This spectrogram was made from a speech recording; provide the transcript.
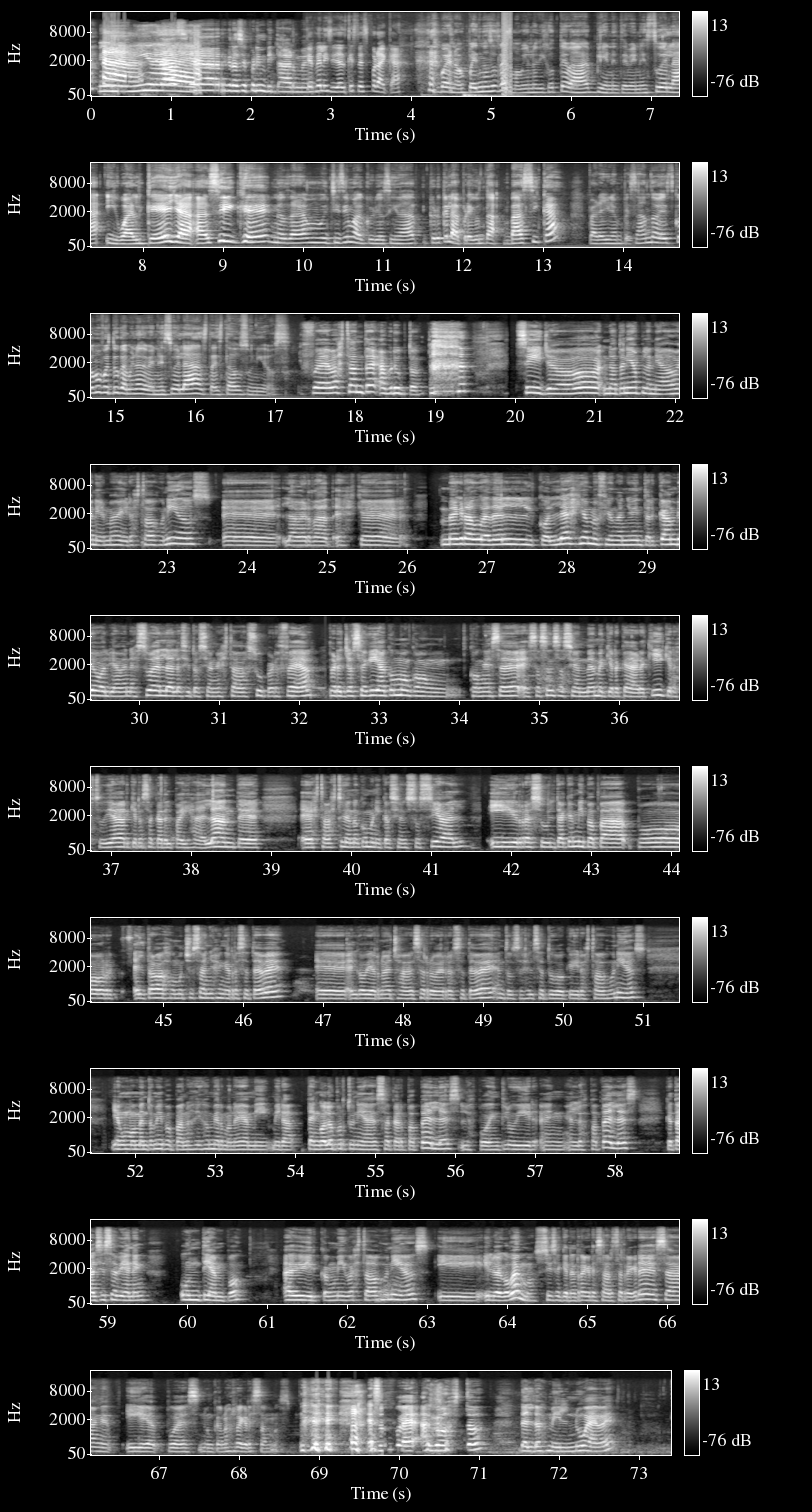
Bienvenida. Gracias, gracias por invitarme. Qué felicidad que estés por acá. Bueno, pues nosotros, como bien lo dijo Teba, vienes de Venezuela, igual que ella, así que nos da muchísima curiosidad. Creo que la pregunta básica para ir empezando es, ¿cómo fue tu camino de Venezuela hasta Estados Unidos? Fue bastante abrupto. sí, yo no tenía planeado venirme a vivir a Estados Unidos. Eh, la verdad es que me gradué del colegio, me fui un año de intercambio, volví a Venezuela, la situación estaba súper fea, pero yo seguía como con, con ese, esa sensación de me quiero quedar aquí, quiero estudiar, quiero sacar el país adelante. Eh, estaba estudiando comunicación social y resulta que mi papá, por él trabajó muchos años en RCTV, eh, el gobierno de Chávez cerró RCTV, entonces él se tuvo que ir a Estados Unidos. Y en un momento mi papá nos dijo a mi hermano y a mí, mira, tengo la oportunidad de sacar papeles, los puedo incluir en, en los papeles, ¿qué tal si se vienen un tiempo? A vivir conmigo a Estados Unidos y, y, luego vemos, si se quieren regresar, se regresan y pues nunca nos regresamos. Eso fue agosto del 2009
